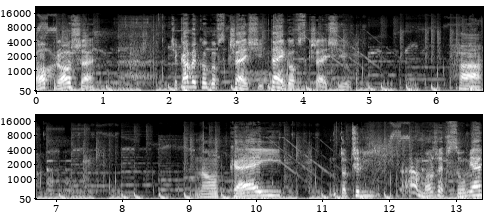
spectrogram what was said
O proszę. Ciekawe kogo wskrzesi. Tego wskrzesił. Ha. No okej. No To czyli... A może w sumie...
